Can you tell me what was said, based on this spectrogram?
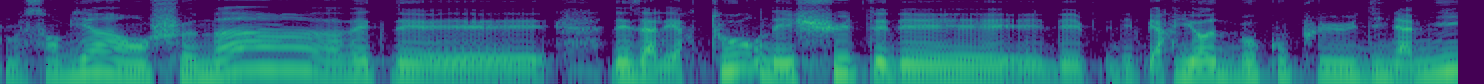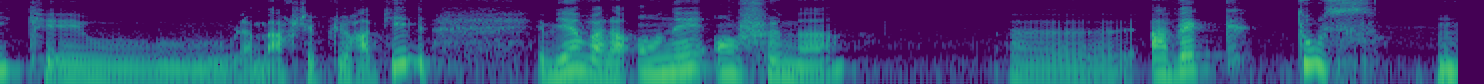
je me sens bien en chemin, avec des, allers-retours, des chutes et des, périodes beaucoup plus dynamiques et où la marche est plus rapide. Eh bien voilà, on est en chemin euh, avec tous, hmm.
